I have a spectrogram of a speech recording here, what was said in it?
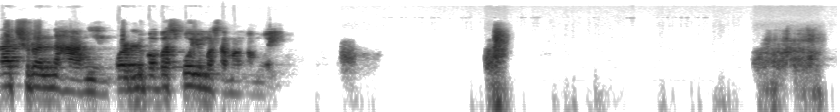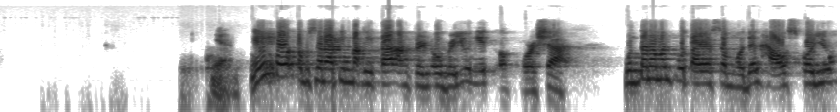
natural na hangin or lumabas po yung masamang amoy. Yan. Ngayon po, tapos na natin makita ang turnover unit of Porsche. Punta naman po tayo sa model house or yung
